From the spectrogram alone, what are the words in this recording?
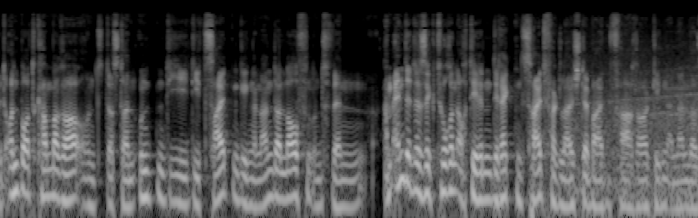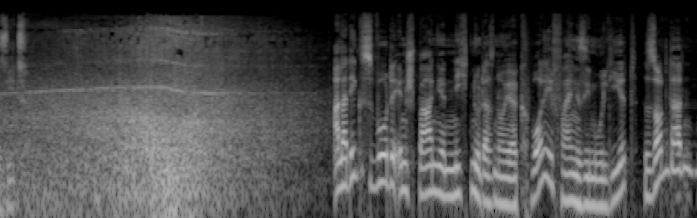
mit Onboard-Kamera und dass dann unten die, die Zeiten gegeneinander laufen und wenn am Ende der Sektoren auch den direkten Zeitvergleich der beiden Fahrer gegeneinander sieht. Allerdings wurde in Spanien nicht nur das neue Qualifying simuliert, sondern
